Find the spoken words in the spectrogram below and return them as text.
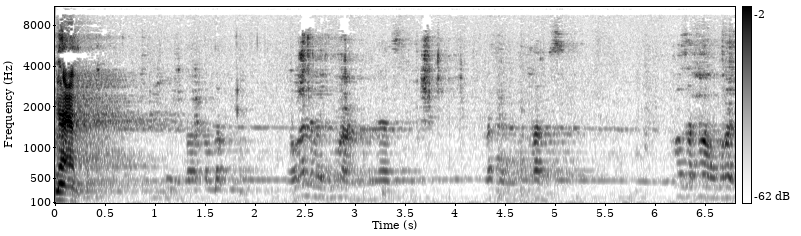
نعم. لو أن مجموعة من الناس مثلا خمس قذفهم رجل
